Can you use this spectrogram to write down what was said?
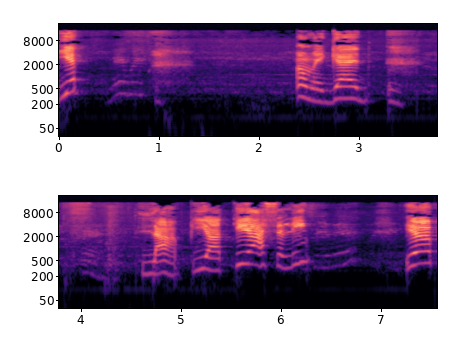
Yep. Oh my god. La Piatia Celine. Yep.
